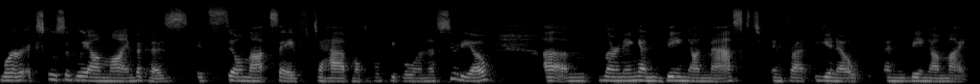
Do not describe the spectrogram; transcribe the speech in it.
we're exclusively online because it's still not safe to have multiple people in a studio um, learning and being unmasked in front, you know, and being on mic.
